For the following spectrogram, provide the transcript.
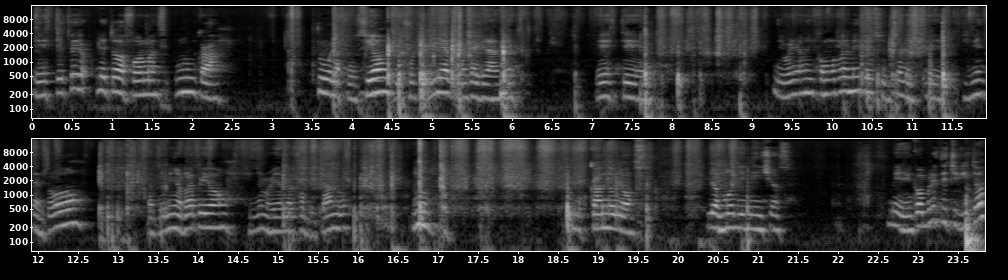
Este, pero de todas formas nunca tuvo la función que yo quería como era grande. Este, y bueno, como realmente uso eh, pimienta en todo, la termino rápido y no me voy a andar complicando. Buscando los, los molinillos. Miren, compré este chiquito.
